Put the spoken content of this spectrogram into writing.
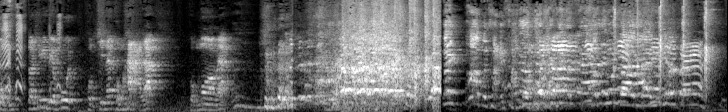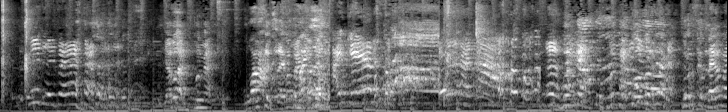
ผมตอนที่พี่เบลพูด ผมคิดแล้วผมหาแล้ว ผมมองแล้วไอ้ภาพมันฉายซ้ำนี่คือแฟร์นี่คือแฟร์นี่คือแฟร์เดี๋ยวก่อนมึงอะว่าสึกอะไรบ้างไหมไอ้เกมหายตาเออมึงเนี่ยมึงเนี่ยตัวเรื่องเนี่ยมึงรู้สึกอะไรบ้างไหม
